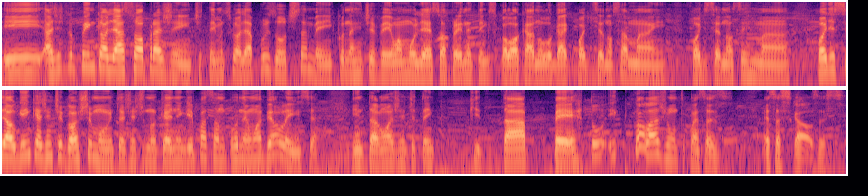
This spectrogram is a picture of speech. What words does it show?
E a gente não tem que olhar só para a gente, temos que olhar para os outros também. E quando a gente vê uma mulher sofrendo, a gente tem que se colocar no lugar que pode ser nossa mãe, pode ser nossa irmã, pode ser alguém que a gente goste muito, a gente não quer ninguém passando por nenhuma violência. Então a gente tem que estar tá perto e colar junto com essas, essas causas.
